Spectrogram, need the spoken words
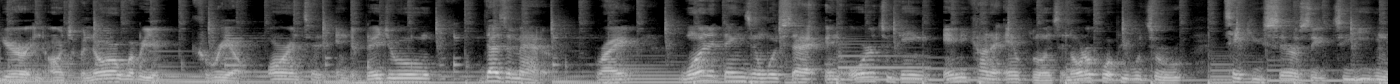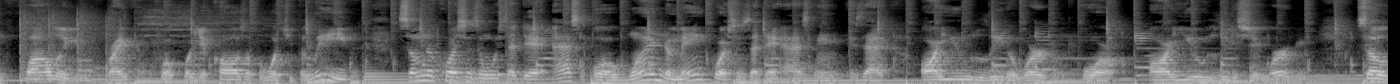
you're an entrepreneur whether you're a career oriented individual doesn't matter right one of the things in which that in order to gain any kind of influence in order for people to take you seriously to even follow you right for, for your cause or for what you believe some of the questions in which that they're asking or one of the main questions that they're asking is that are you leader worthy or are you leadership worthy? So,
